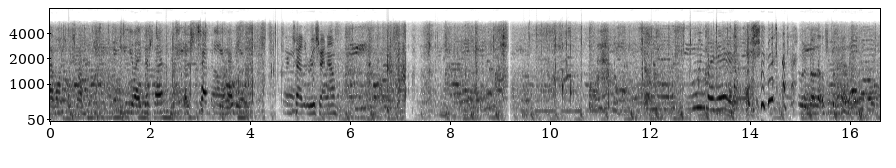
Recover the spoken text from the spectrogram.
I want this one. You like this one? Those chunky and heavy. We're in Charlotte Russe right now. Pulling my hair. I would have known that was going to happen.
